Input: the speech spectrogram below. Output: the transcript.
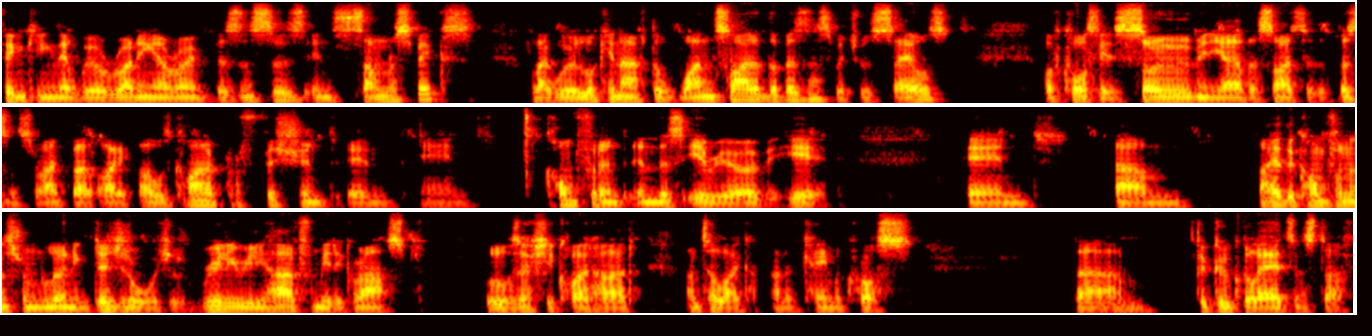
thinking that we were running our own businesses in some respects. Like we were looking after one side of the business, which was sales. Of course, there's so many other sides of the business, right? But I, I was kind of proficient and and confident in this area over here, and um, I had the confidence from learning digital, which was really really hard for me to grasp. It was actually quite hard until I kind of came across um, the Google ads and stuff.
